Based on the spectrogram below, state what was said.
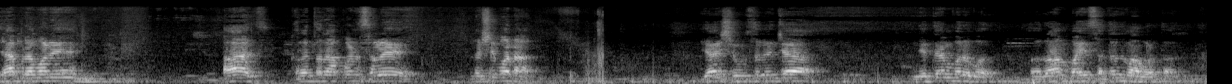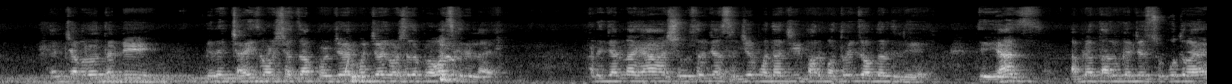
त्याप्रमाणे आज खरं तर आपण सगळे नशिबान आहात या शिवसेनेच्या नेत्यांबरोबर रामबाई सतत वावरतात. त्यांच्याबरोबर त्यांनी गेले चाळीस वर्षाचा पंचेचाळीस पंचेचाळीस वर्षाचा प्रवास केलेला आहे. आणि ज्यांना या शिवसेनेच्या सचिव पदाची फार महत्वाची जबाबदारी दिली आहे. ते याच आपल्या तालुक्याचे सुपुत्र आहे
